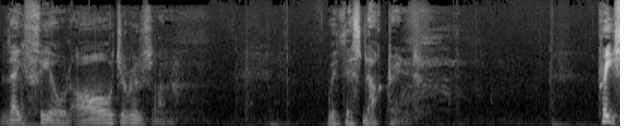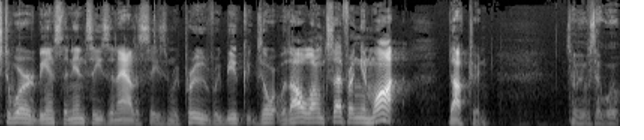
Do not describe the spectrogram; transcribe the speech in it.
They filled all Jerusalem with this doctrine. Preach the word, be instant in season analyses, and reprove, rebuke, exhort with all long suffering and what? Doctrine. Some people say, well,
